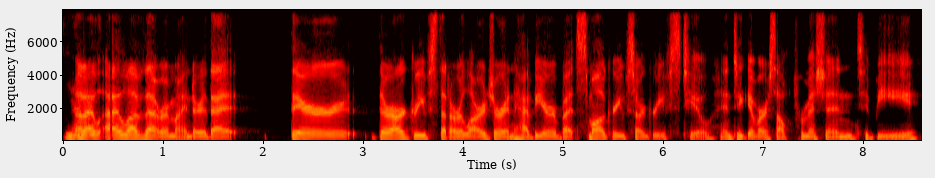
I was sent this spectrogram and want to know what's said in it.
yeah. But I, I love that reminder that there there are griefs that are larger and heavier, but small griefs are griefs too, and to give ourselves permission to be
